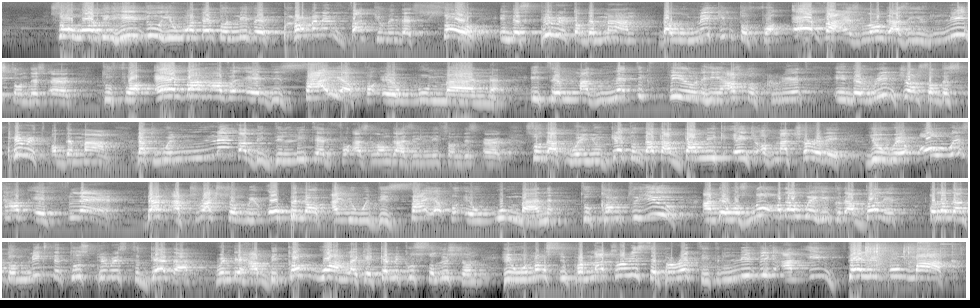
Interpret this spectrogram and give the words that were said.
So, what did he do? He wanted to leave a permanent vacuum in the soul, in the spirit of the man that will make him to forever, as long as he lives on this earth, to forever have a desire for a woman. It's a magnetic field he has to create in the regions of the spirit of the man that will never be deleted for as long as he lives on this earth. So that when you get to that Adamic age of maturity, you will always have a flare. That attraction will open up and you will desire for a woman to come to you. And there was no other way he could have done it other than to mix the two spirits together when they have become one like a chemical solution he will now supernaturally separate it leaving an indelible mark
